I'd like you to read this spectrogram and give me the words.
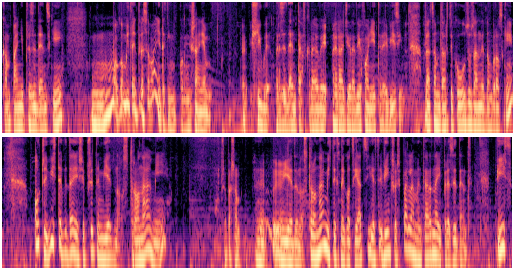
kampanii prezydenckiej mogą być zainteresowani takim powiększaniem e, siły prezydenta w Krajowej Radzie Radiofonii i Telewizji. Wracam do artykułu Zuzanny Dąbrowskiej. Oczywiste wydaje się przy tym jedno. Stronami przepraszam, y, y, jedno. Stronami tych negocjacji jest większość parlamentarna i prezydent. PiS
